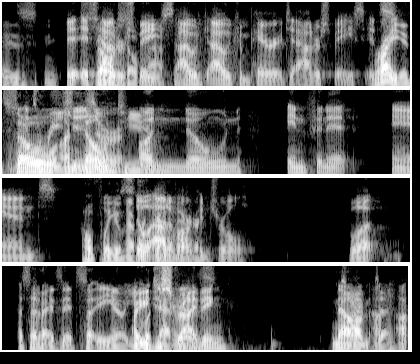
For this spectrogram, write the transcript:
is It- it's so, outer so space. I would. I would compare it to outer space. It's, Right, it's so reaches unknown to you. Unknown, infinite, and Hopefully, you'll never so get out of there. our control. What? I said it's it's uh, you know. You Are you look at as- describing? no, Sorry, I'm, I'm sorry. I, I,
